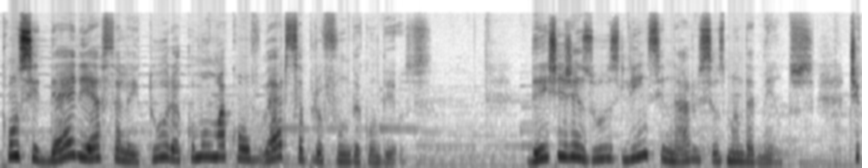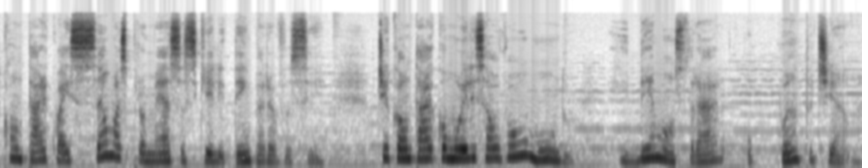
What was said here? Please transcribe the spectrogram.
Considere esta leitura como uma conversa profunda com Deus. Deixe Jesus lhe ensinar os seus mandamentos, te contar quais são as promessas que ele tem para você te contar como ele salvou o mundo e demonstrar o quanto te ama.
